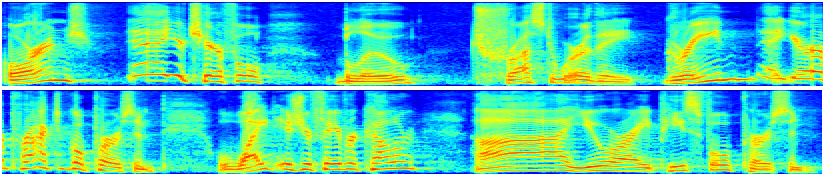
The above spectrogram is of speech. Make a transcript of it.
Orange, yeah, you're cheerful. Blue, trustworthy. Green, eh, you're a practical person. White is your favorite color? Ah, you are a peaceful person.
